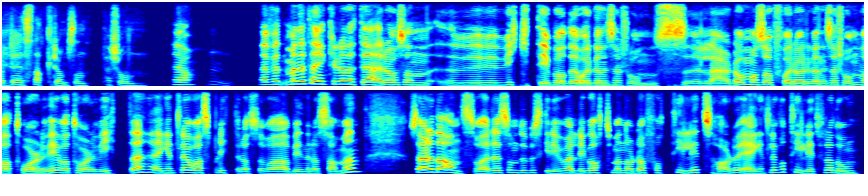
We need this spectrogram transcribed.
Når det snakker om sånn person... Ja. Mm. Men jeg tenker at dette er jo sånn øh, viktig både organisasjonslærdom, altså for organisasjonen, hva tåler vi, hva tåler vi ikke, egentlig, og hva splitter oss, og hva binder oss sammen. Så er det det ansvaret som du beskriver veldig godt, men når du har fått tillit, så har du egentlig fått tillit fra dem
